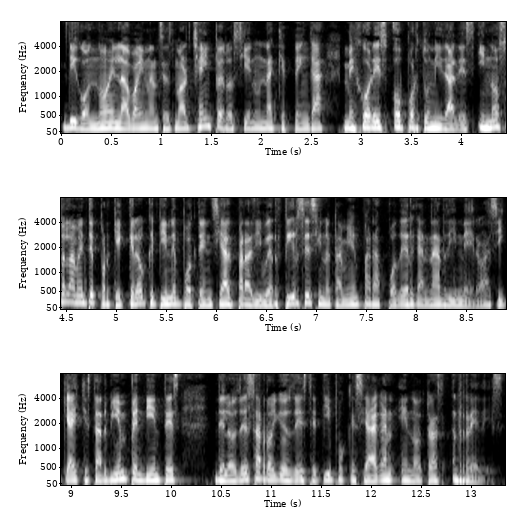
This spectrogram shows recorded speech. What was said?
Digo, no en la Binance Smart Chain, pero sí en una que tenga mejores oportunidades. Y no solamente porque creo que tiene potencial para divertirse, sino también para poder ganar dinero. Así que hay que estar bien pendientes de los desarrollos de este tipo que se hagan en otras redes.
